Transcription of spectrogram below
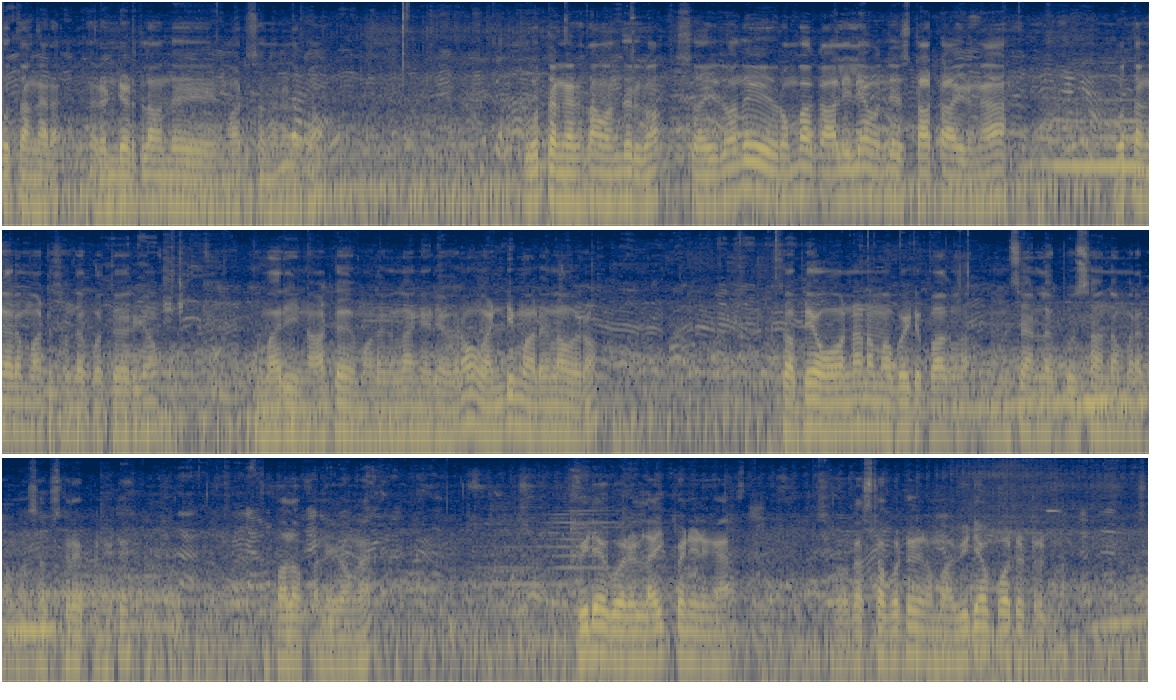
ஊத்தங்கரை. ரெண்டு இடத்துல வந்து மாட்டு சந்தை நடக்கும். ஊத்தங்கரை தான் வந்திருக்கோம். ஸோ இது வந்து ரொம்ப காலையிலே வந்து ஸ்டார்ட் ஆகிடுங்க ஊத்தங்கரை மாட்டு சந்தை பொறுத்த வரைக்கும். இந்த மாதிரி நாட்டு மாடுகள்லாம் நிறைய வரும். வண்டி மாடுகள்லாம் வரும். ஸோ அப்படியே ஒவ்வொன்றா நம்ம போயிட்டு பார்க்கலாம். நம்ம சேனலில் புதுசாக அந்த மறக்காமல் சப்ஸ்கிரைப் பண்ணிவிட்டு ஃபாலோ பண்ணிக்கோங்க. வீடியோக்கு ஒரு லைக் பண்ணிவிடுங்க ஸோ கஷ்டப்பட்டு நம்ம வீடியோ போட்டுட்ருக்கோம். ஸோ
